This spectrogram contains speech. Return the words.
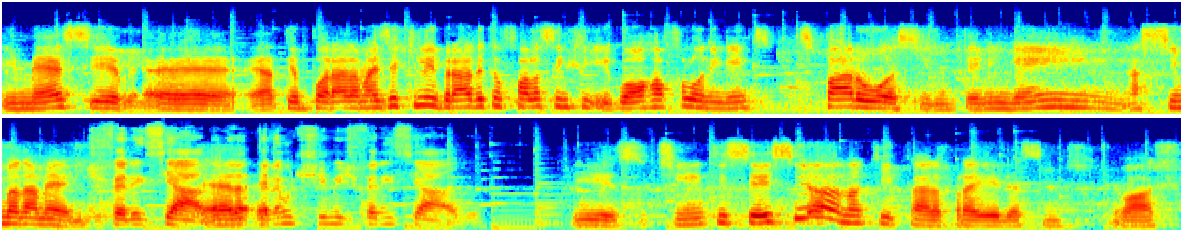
e Messi é, é a temporada mais equilibrada que eu falo assim, que, igual o Rafa falou, ninguém disparou, assim, não tem ninguém acima da média. diferenciado. Era- né? É um time diferenciado. Isso, tinha que ser esse ano aqui, cara, pra ele, assim, eu acho.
